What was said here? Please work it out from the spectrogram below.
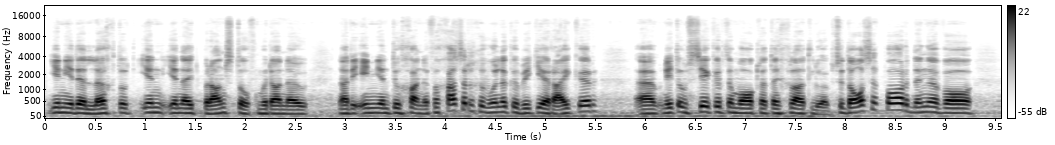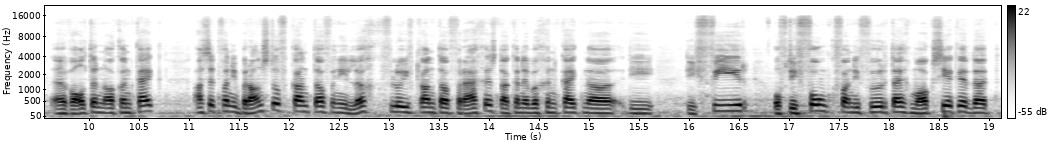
eenhede lug tot 1 eenheid brandstof moet dan nou na die enjin toe gaan. 'n Vergaser is gewoonlik 'n bietjie ryker, uh, net om seker te maak dat hy glad loop. So daar's 'n paar dinge waar uh, Walter na kan kyk. As dit van die brandstofkant af en die lugvloei kant af reg is, dan kan hy begin kyk na die die vuur of die vonk van die voertuig maak seker dat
